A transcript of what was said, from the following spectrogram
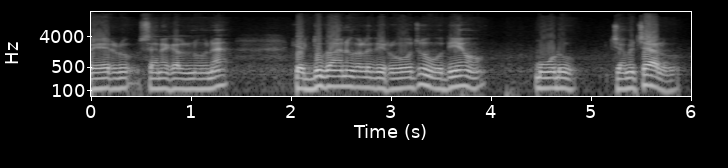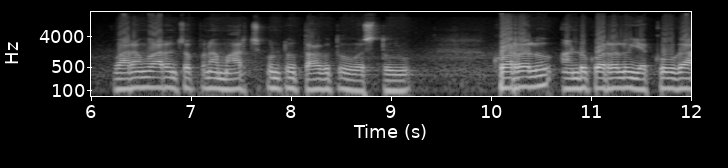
వేరు శనగల నూనె. ఎద్దుగానుగలది రోజు ఉదయం మూడు చెమచాలు వారం వారం చొప్పున మార్చుకుంటూ తాగుతూ వస్తూ కొర్రలు అండు కొర్రలు ఎక్కువగా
